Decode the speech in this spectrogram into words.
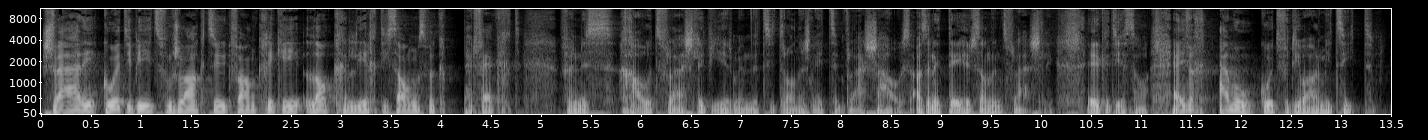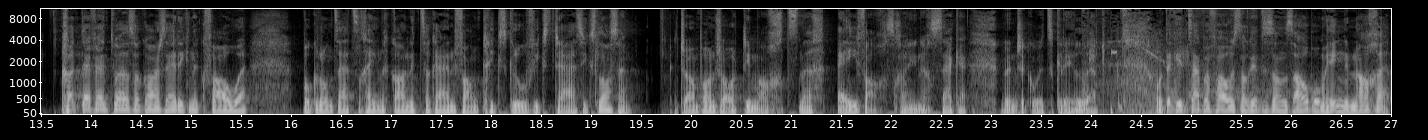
Schwere, gute Beats vom Schlagzeug, funkige, locker leichte Songs, wirklich perfekt für ein kaltes Fläschchen Bier mit einem Zitronenschnitz im Flaschenhaus. Also nicht der, sondern das Fläschchen. Irgendwie so. Einfach einmal gut für die warme Zeit. Könnte eventuell sogar Serien gefallen, die grundsätzlich eigentlich gar nicht so gerne funkiges, grooviges, jazziges hören. Trombone Shorty macht es nicht einfach, das kann ich nicht sagen. Ich wünsche gutes Grillen. Und dann gibt es ebenfalls noch so ein Album hinten nachher.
